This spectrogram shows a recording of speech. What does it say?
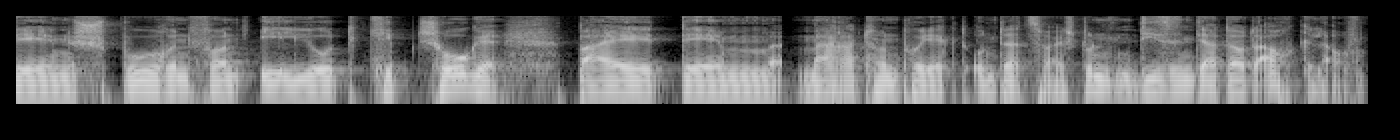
den Spuren von Eliot Kipchoge bei dem Marathonprojekt unter zwei Stunden. Die sind ja dort auch gelaufen.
